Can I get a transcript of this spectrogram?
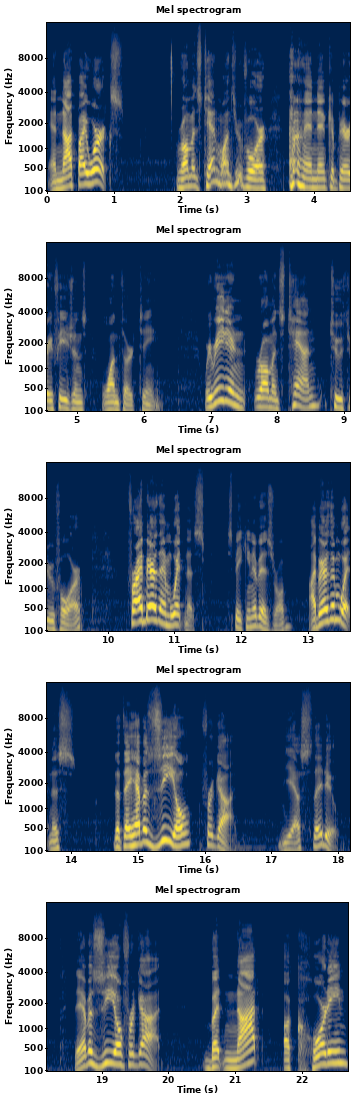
and not by works. Romans 10, 1 through 4, and then compare Ephesians 1.13. We read in Romans 10, 2 through 4, For I bear them witness, speaking of Israel, I bear them witness that they have a zeal for God. Yes, they do. They have a zeal for God, but not according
